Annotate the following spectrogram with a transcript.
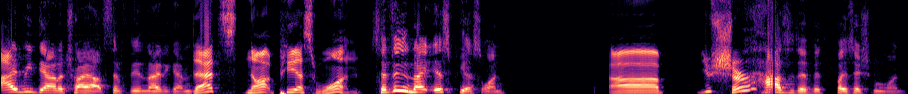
I'd be down to try out Symphony of the Night again. That's not PS1. Symphony of the Night is PS1. Uh, you sure? Positive, it's PlayStation One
